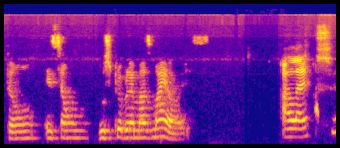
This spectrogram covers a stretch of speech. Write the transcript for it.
Então, esse é um dos problemas maiores. Alexia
